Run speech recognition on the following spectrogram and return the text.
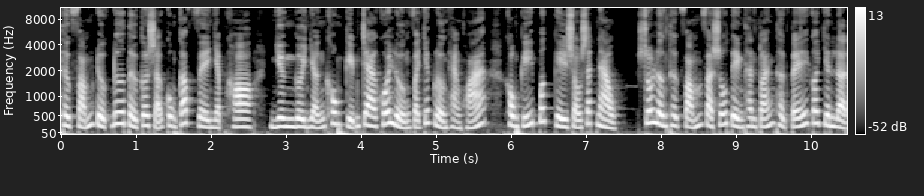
thực phẩm được đưa từ cơ sở cung cấp về nhập kho, nhưng người nhận không kiểm tra khối lượng và chất lượng hàng hóa, không ký bất kỳ sổ sách nào, số lượng thực phẩm và số tiền thanh toán thực tế có chênh lệch.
